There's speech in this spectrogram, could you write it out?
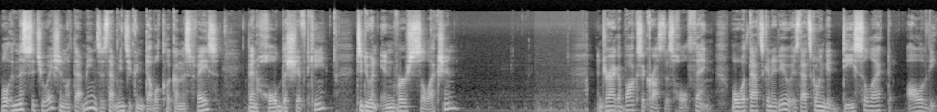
Well, in this situation, what that means is that means you can double click on this face, then hold the shift key to do an inverse selection and drag a box across this whole thing. Well, what that's going to do is that's going to deselect all of the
